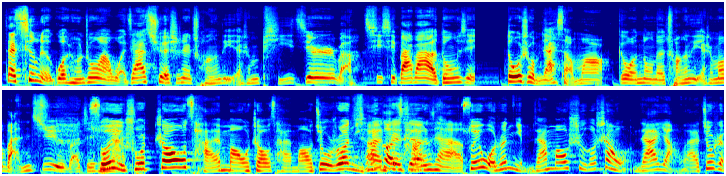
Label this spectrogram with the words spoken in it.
在清理的过程中啊，我家确实那床底下什么皮筋儿吧，七七八八的东西都是我们家小猫给我弄的床底下什么玩具吧，所以说招财猫，招财猫就是说，你看这些。所以我说你们家猫适合上我们家养来，就是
